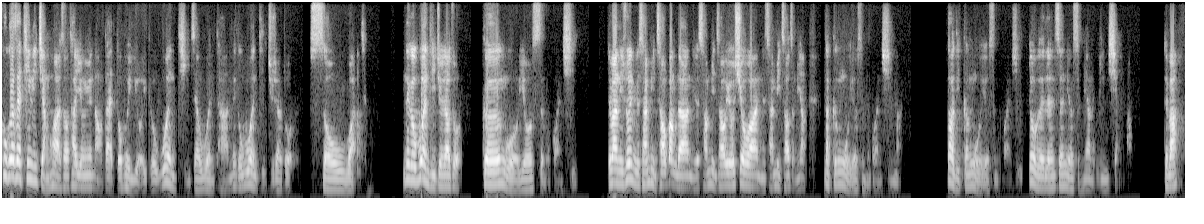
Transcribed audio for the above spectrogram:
顾客在听你讲话的时候，他永远脑袋都会有一个问题在问他，那个问题就叫做 “so what”，那个问题就叫做“跟我有什么关系”，对吧？你说你的产品超棒的啊，你的产品超优秀啊，你的产品超怎么样？那跟我有什么关系嘛？到底跟我有什么关系？对我的人生有什么样的影响嘛？对吧？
